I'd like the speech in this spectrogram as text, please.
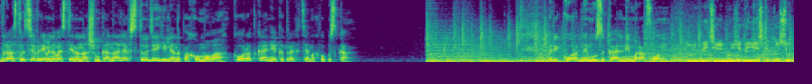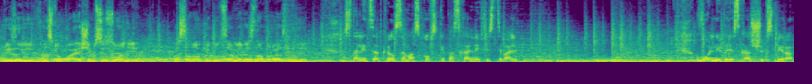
Здравствуйте. Время новостей на нашем канале. В студии Елена Пахомова. Коротко о некоторых темах выпуска. Рекордный музыкальный марафон. Любители музыки несколько сюрпризов и в наступающем сезоне постановки будут самые разнообразные. В столице открылся Московский пасхальный фестиваль. Вольный пересказ Шекспира.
